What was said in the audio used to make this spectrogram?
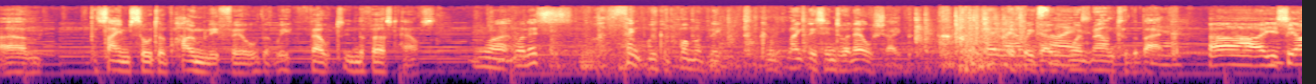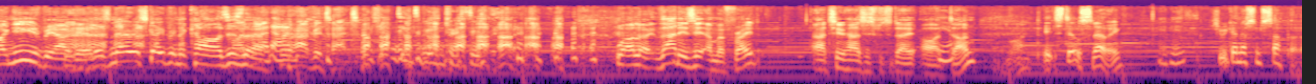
um, the same sort of homely feel that we felt in the first house. Right. Well, this I think we could probably can make this into an L shape if we go the side. went round to the back. Yeah. Ah, you see, I knew you'd be out here. There's no escaping the cars, is there? Natural habitat. Need to be interested. Well, look, that is it, I'm afraid. Our two houses for today are Yeah. done. Right. It's still snowing. it is. Should we go and have some supper?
